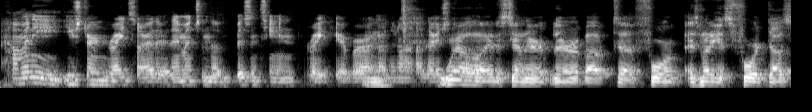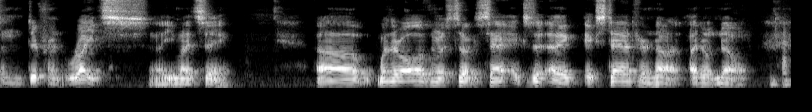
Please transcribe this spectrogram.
How many Eastern rites are there? They mentioned the Byzantine rite here, but are there not others? Well, I understand there there are about uh, four, as many as four dozen different rites, uh, you might say. Uh, whether all of them are still exa- ex- extant or not, I don't know. Okay.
